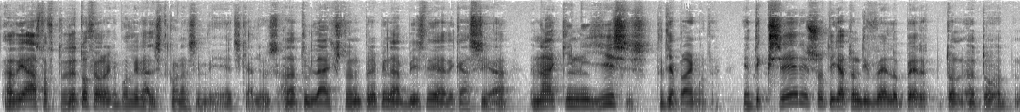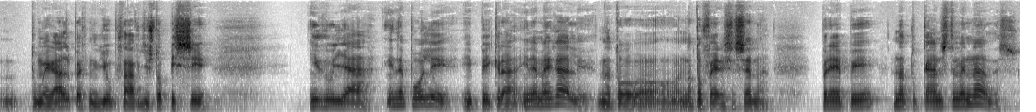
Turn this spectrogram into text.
Δηλαδή, άστο αυτό. Δεν το θεωρώ και πολύ ρεαλιστικό να συμβεί έτσι κι αλλιώς. Αλλά τουλάχιστον πρέπει να μπει στη διαδικασία να κυνηγήσεις τέτοια πράγματα. Γιατί ξέρεις ότι για τον developer τον, το, το, του μεγάλου παιχνιδιού που θα βγει στο PC η δουλειά είναι πολύ, η πίκρα είναι μεγάλη να το, να το φέρεις σε σένα. Πρέπει να του κάνεις τεμενάδες.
